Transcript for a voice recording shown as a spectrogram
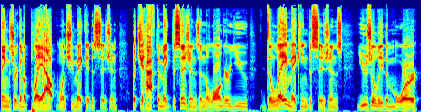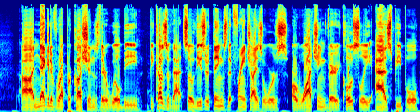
things are going to play out once you make a decision, but you have to make decisions and the longer you delay making decisions, usually the more uh, negative repercussions there will be because of that. So these are things that franchisors are watching very closely as people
